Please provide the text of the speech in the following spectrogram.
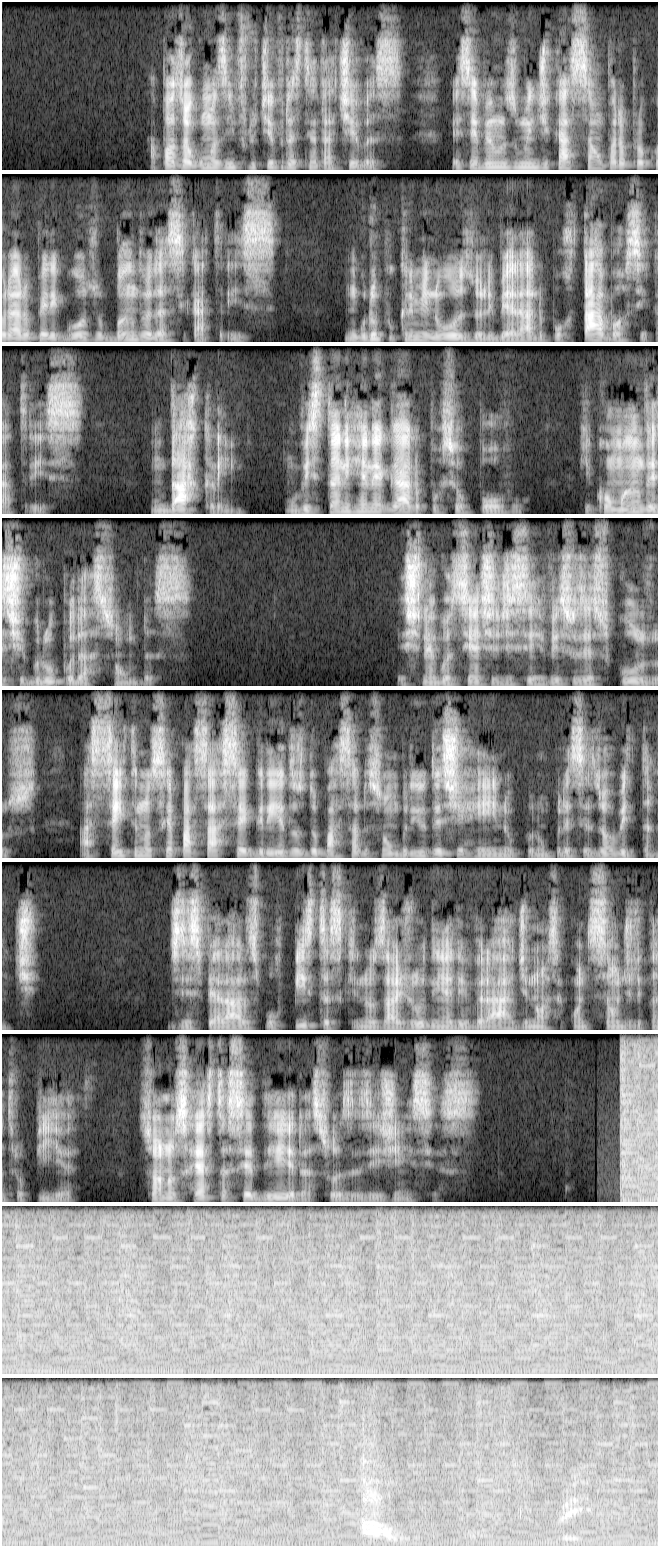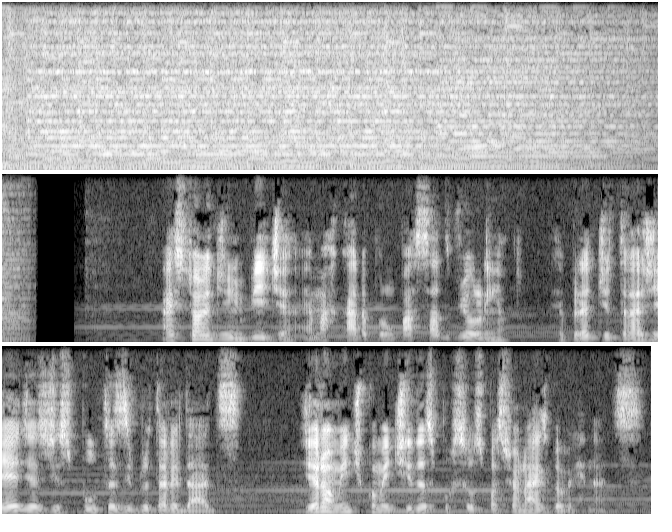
Após algumas infrutíferas tentativas, recebemos uma indicação para procurar o perigoso Bando da Cicatriz, um grupo criminoso liderado por Tabor Cicatriz, um Darkling, um Vistani renegado por seu povo, que comanda este grupo das sombras. Este negociante de serviços escusos aceita nos repassar segredos do passado sombrio deste reino por um preço exorbitante desesperados por pistas que nos ajudem a livrar de nossa condição de licantropia, só nos resta ceder às suas exigências. Hour of Raven. A história de Nvidia é marcada por um passado violento, repleto de tragédias, disputas e brutalidades, geralmente cometidas por seus passionais governantes.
